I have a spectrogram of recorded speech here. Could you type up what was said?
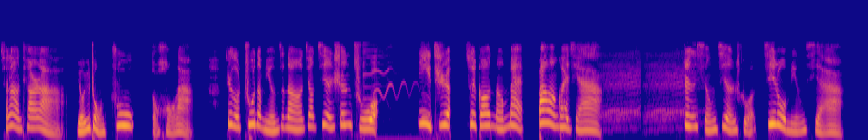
前两天啊，有一种猪走红了，这个猪的名字呢叫健身猪，一只最高能卖八万块钱，身形健硕，肌肉明显，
